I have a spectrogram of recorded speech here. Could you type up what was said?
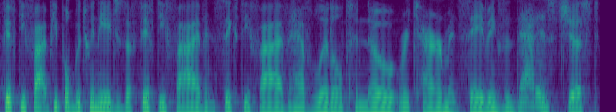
55 people between the ages of 55 and 65 have little to no retirement savings and that is just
